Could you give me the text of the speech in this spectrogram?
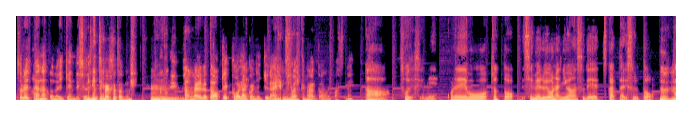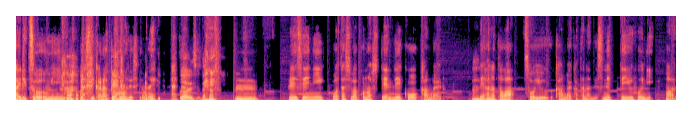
それってあなたの意見ですよね、っていうことでね、うん。考えると結構楽に生きられるんじゃないかなと思いますね。ああ、そうですよね。これをちょっと攻めるようなニュアンスで使ったりすると、うんうん対立を生みやすいかなと思うんですけどね。そうですよね。うんうん。冷静に私はこの視点でこう考える。で、あなたはそういう考え方なんですねっていうふうに、まあ、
